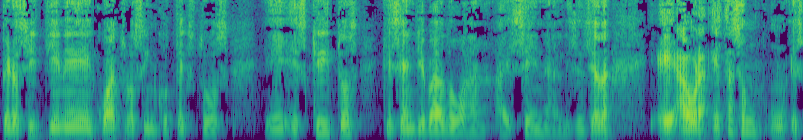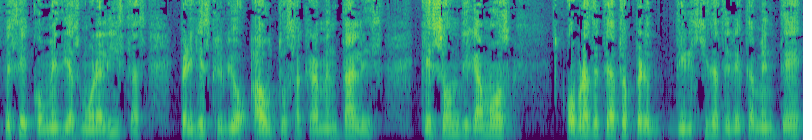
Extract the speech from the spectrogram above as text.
pero sí tiene cuatro o cinco textos eh, escritos que se han llevado a, escena, licenciada. Eh, ahora, estas son una especie de comedias moralistas, pero ella escribió autosacramentales, que son, digamos, obras de teatro, pero dirigidas directamente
